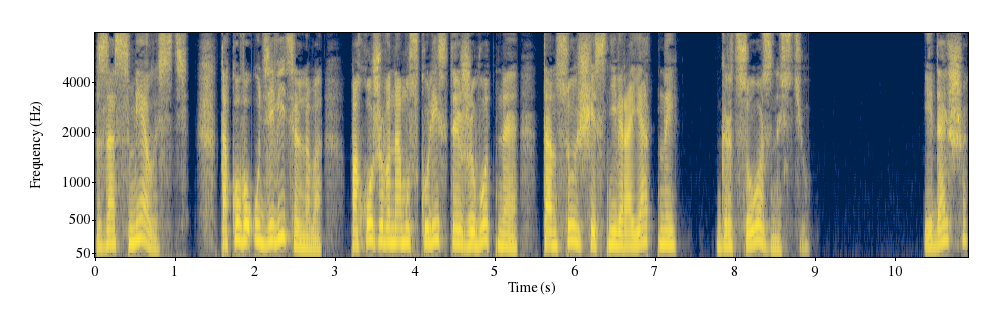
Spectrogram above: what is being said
за смелость, такого удивительного, похожего на мускулистое животное, танцующее с невероятной грациозностью. И дальше,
